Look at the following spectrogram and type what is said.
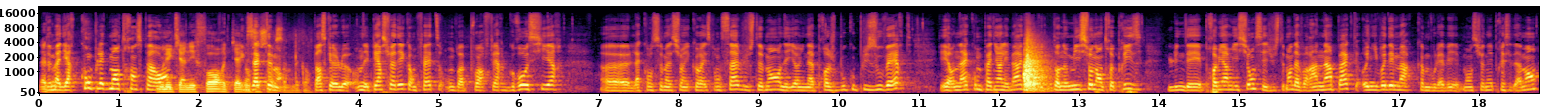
de manière complètement transparente. Vous qu'il y ait un effort qui aille Exactement. dans ce sens. Parce qu'on est persuadé qu'en fait, on va pouvoir faire grossir euh, la consommation éco-responsable, justement, en ayant une approche beaucoup plus ouverte et en accompagnant les marques dans nos missions d'entreprise l'une des premières missions, c'est justement d'avoir un impact au niveau des marques, comme vous l'avez mentionné précédemment.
